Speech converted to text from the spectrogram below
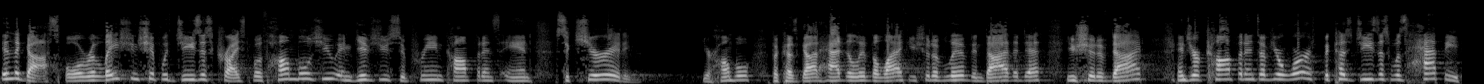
in the gospel, a relationship with Jesus Christ, both humbles you and gives you supreme confidence and security. You're humble because God had to live the life you should have lived and die the death you should have died. And you're confident of your worth because Jesus was happy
